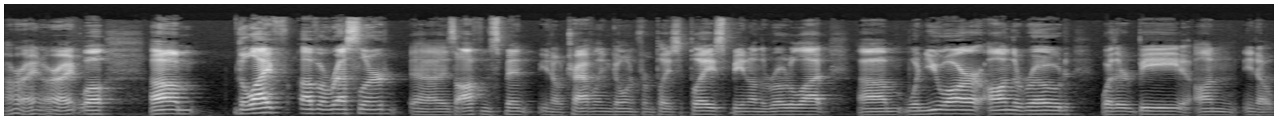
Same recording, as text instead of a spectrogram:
all right all right well um the life of a wrestler uh, is often spent, you know, traveling, going from place to place, being on the road a lot. Um, when you are on the road, whether it be on, you know,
